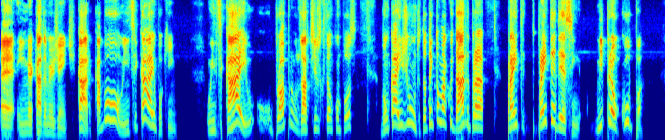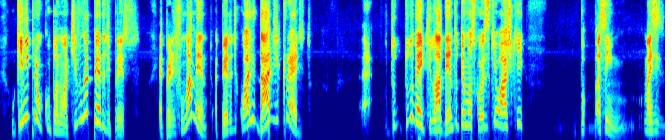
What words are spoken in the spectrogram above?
é, em mercado emergente? Cara, acabou, o índice cai um pouquinho. O índice cai, o, o próprio, os ativos que estão compostos vão cair junto. Então tem que tomar cuidado para entender assim. Me preocupa. O que me preocupa no ativo não é perda de preço, é perda de fundamento, é perda de qualidade de crédito. É, tudo, tudo bem que lá dentro tem umas coisas que eu acho que, assim, mas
